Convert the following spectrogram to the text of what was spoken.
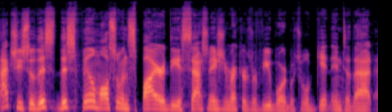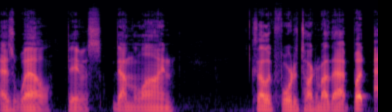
actually so this this film also inspired the Assassination Records Review Board, which we'll get into that as well, Davis, down the line. Because I look forward to talking about that. But uh,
